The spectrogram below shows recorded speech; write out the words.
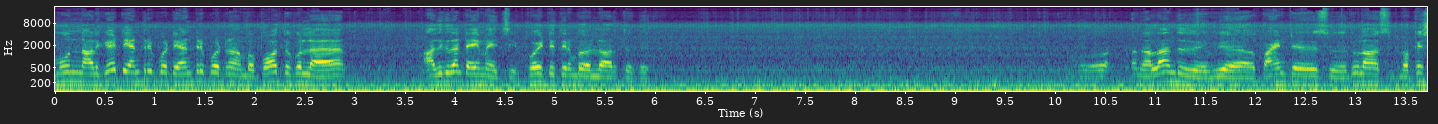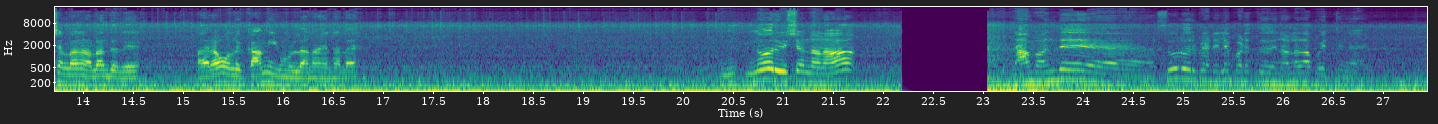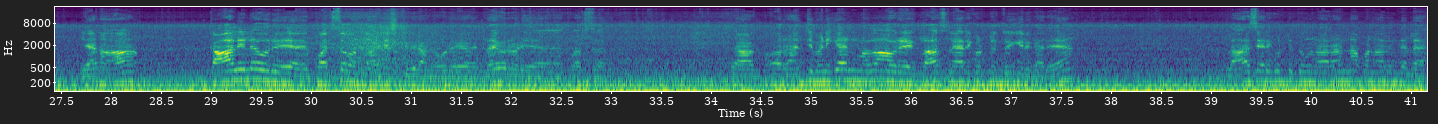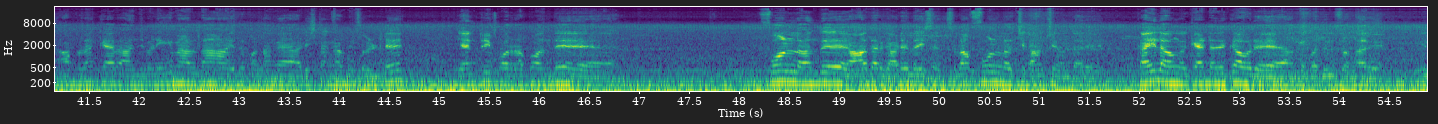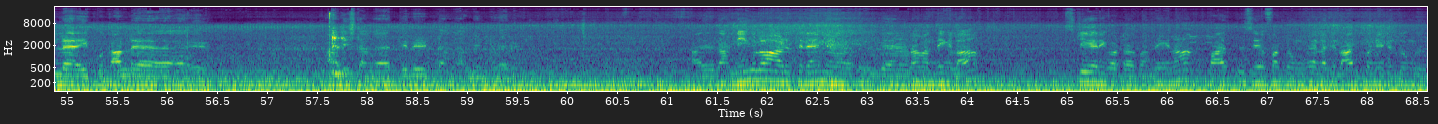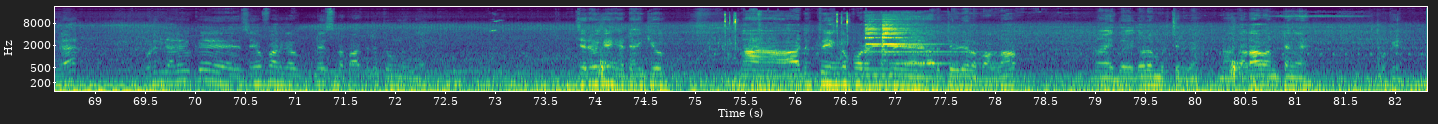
மூணு நாலு கேட்டு என்ட்ரி போட்டு என்ட்ரி போட்டு நம்ம போகிறதுக்குள்ள அதுக்கு தான் டைம் ஆயிடுச்சு. போயிட்டு திரும்ப வெளில வரத்துக்கு ஓ, நல்லா இருந்தது. பாயிண்ட்டு இதுலாம் லொக்கேஷன்லாம் நல்லா இருந்தது. அதெல்லாம் உங்களுக்கு காமிக்க முடியலண்ணா என்னால். இன்னொரு விஷயம் என்னன்னா நாம் வந்து சூலூர்பேட்டையிலே படுத்தது நல்லதாக போயிடுச்சுங்க. ஏன்னா காலையில் ஒரு பர்ஸை ஒன்று அடிச்சுட்டுக்கிறாங்க ஒரு டிரைவருடைய பர்ஸை ஒரு அஞ்சு மணிக்கா என்னமோ தான் அவர் கிளாஸில் இறக்கி விட்டு தூங்கியிருக்காரு. கிளாஸ் ஏறி விட்டு தூங்கினாரா என்ன பண்ணாருன்னு தெரியல அப்போ தான் கேர் அஞ்சு மணிக்கு மேலே தான் இது பண்ணாங்க அடிச்சிட்டாங்க அப்படின்னு சொல்லிட்டு என்ட்ரி போடுறப்போ வந்து ஃபோனில் வந்து ஆதார் கார்டு லைசன்ஸ்லாம் ஃபோனில் வச்சு காமிச்சு வந்தார். கையில் அவங்க கேட்டதுக்கு அவர் அந்த பதில் சொன்னார். இல்லை இப்போ காலைல அடிச்சிட்டாங்க திருடிட்டாங்க அப்படின்றாரு. அதுதான். நீங்களும் அடுத்த டைம் இங்கே வந்தீங்களா? ஸ்ரீஹரிகோட்டாவுக்கு வந்தீங்கன்னா பார்த்து சேஃபாக தூங்குங்க. எல்லாத்தையும் லாக் பண்ணிவிட்டு தூங்குங்க. முடிஞ்ச அளவுக்கு சேஃபாக இருக்க பிளேஸில் பார்த்துட்டு தூங்குங்க. சரி ஓகேங்க தேங்க்யூ நான் அடுத்து எங்கே போகிறேன்னு அடுத்த வீடியோவில் பார்க்கலாம். நான் இதை இதோட முடிச்சிருக்கேன். நான் தடா வந்துட்டேங்க. ஓகே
